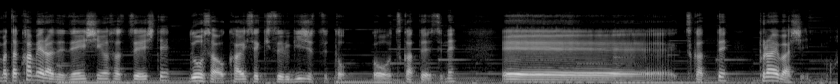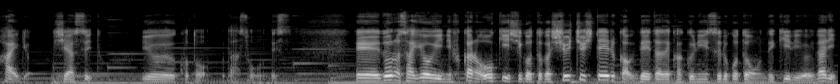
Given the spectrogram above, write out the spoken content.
またカメラで全身を撮影して動作を解析する技術とを使ってですね、えー使ってプライバシーも配慮しやすいということだそうです。えーどの作業員に負荷の大きい仕事が集中しているかをデータで確認することもできるようになり、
